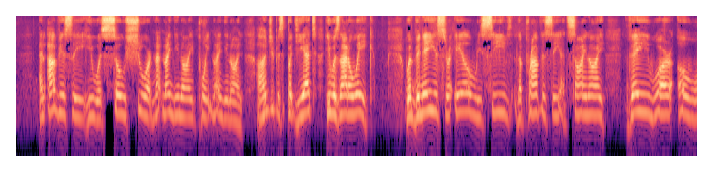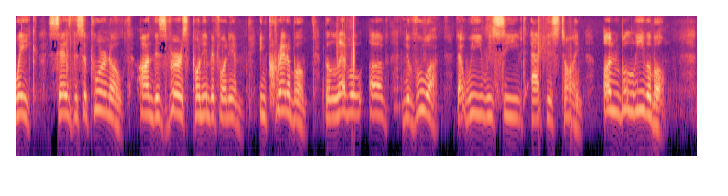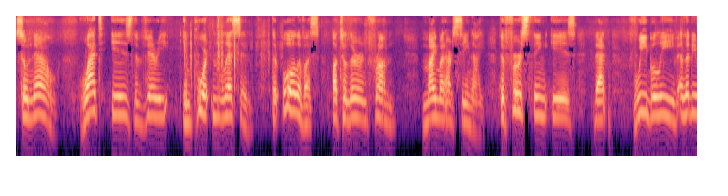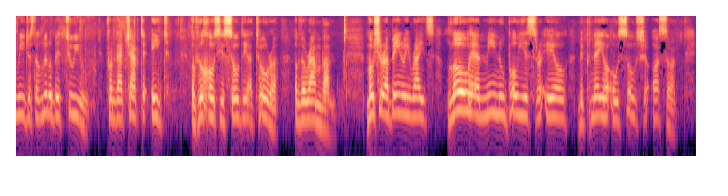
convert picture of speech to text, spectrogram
And obviously, he was so sure, not 99.99, 100%, but yet he was not awake. When Bnei Israel received the prophecy at Sinai, they were awake, says the Sforno on this verse, Ponim Befonim. Incredible, the level of Nevuah that we received at this time. Unbelievable. So now, what is the very important lesson that all of us are to learn from Maimar Har Sinai? The first thing is that we believe, and let me read just a little bit to you from that chapter 8 of Hilchos Yesodei Torah of the Rambam. Moshe Rabbeinu he writes, Lo ha'aminu bo Yisrael mipnei ha'osol she'asar.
